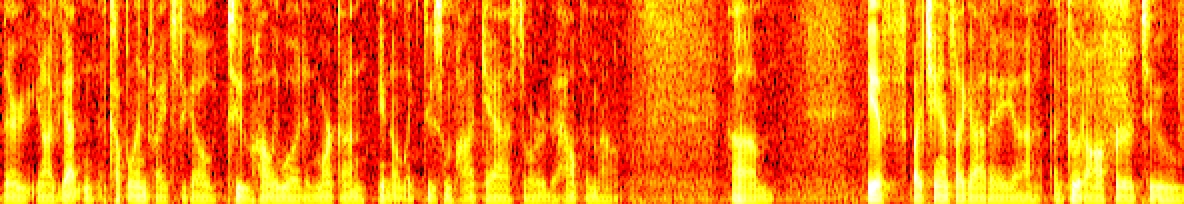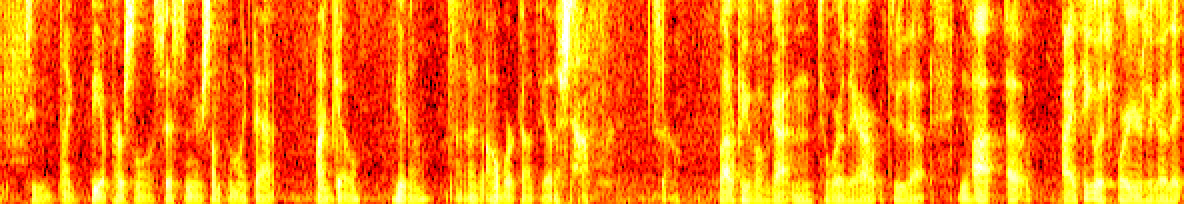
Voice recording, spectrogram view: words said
they're you know I've gotten a couple invites to go to Hollywood and work on you know like do some podcasts or to help them out. Um, if by chance I got a uh, a good offer to to like be a personal assistant or something like that, I'd go. You know, I'll work out the other stuff. So A lot of people have gotten to where they are through that. Yeah. Uh, uh, I think it was four years ago that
